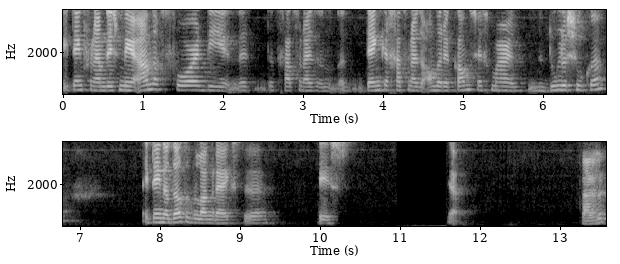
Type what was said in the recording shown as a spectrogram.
ik denk voornamelijk, er is meer aandacht voor. Die, dat gaat vanuit een, het denken gaat vanuit de andere kant, zeg maar. De doelen zoeken. Ik denk dat dat het belangrijkste is. Ja. Duidelijk.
